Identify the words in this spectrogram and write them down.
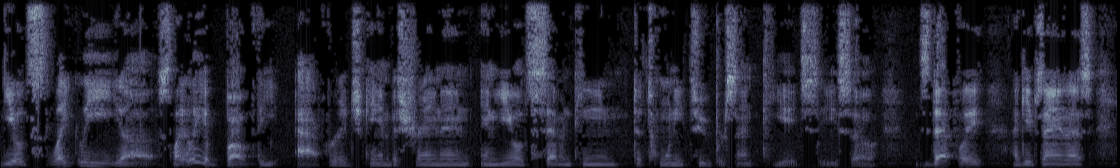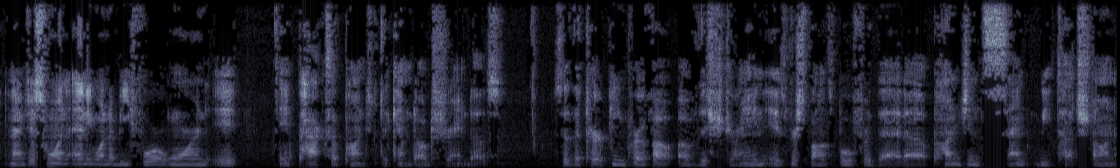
yields slightly uh, slightly above the average cannabis strain and, and yields 17 to 22 percent THC. So it's definitely I keep saying this, and I just want anyone to be forewarned. It it packs a punch. The Chemdawg strain does. So the terpene profile of the strain is responsible for that uh, pungent scent we touched on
